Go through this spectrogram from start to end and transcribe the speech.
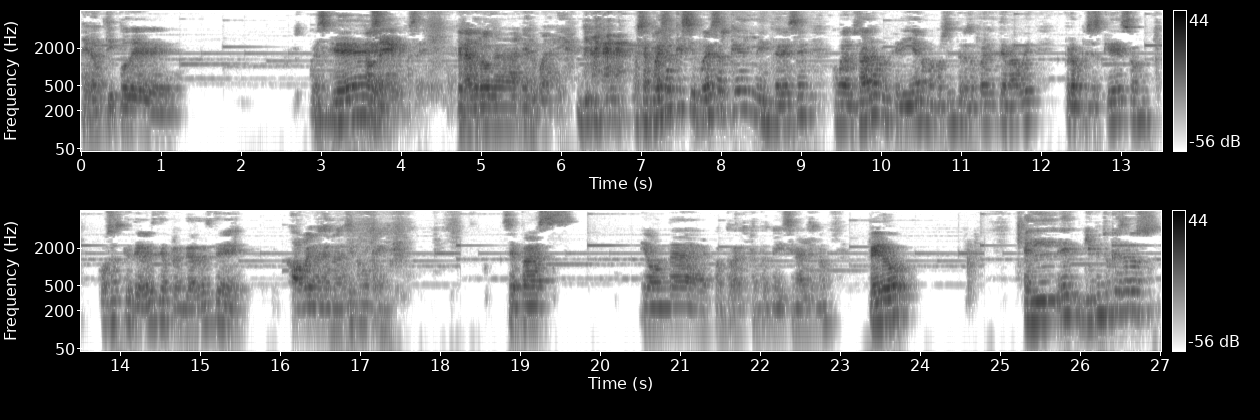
era un tipo de Es que. no sé, no sé. Una droga herbolaria. O sea, puede ser que sí, puede ser que le interese, como le gustaba la brujería, a lo mejor se interesó por ese tema, güey, pero pues es que son cosas que debes de aprender desde joven, o sea, no es así como que sepas qué onda con todas las plantas medicinales, ¿no? Pero el, el- yo pienso que es de los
